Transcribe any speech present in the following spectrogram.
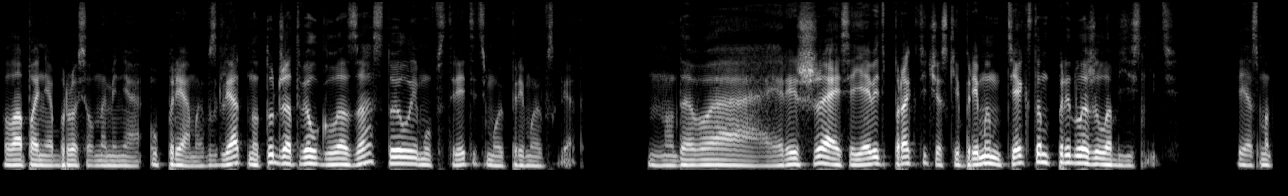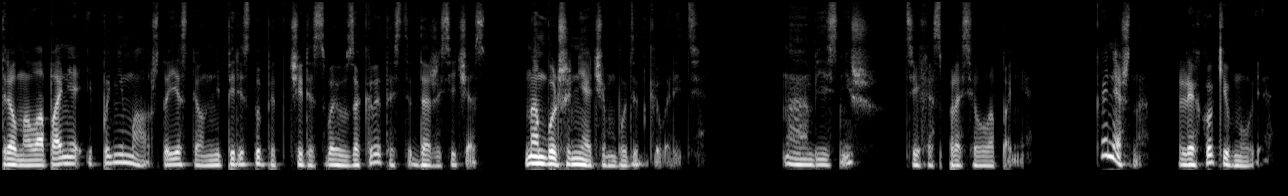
Лапаня бросил на меня упрямый взгляд, но тут же отвел глаза, стоило ему встретить мой прямой взгляд. «Ну давай, решайся, я ведь практически прямым текстом предложил объяснить». Я смотрел на Лапаня и понимал, что если он не переступит через свою закрытость даже сейчас, нам больше не о чем будет говорить. «А объяснишь?» — тихо спросил Лапани. «Конечно», — легко кивнул я.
